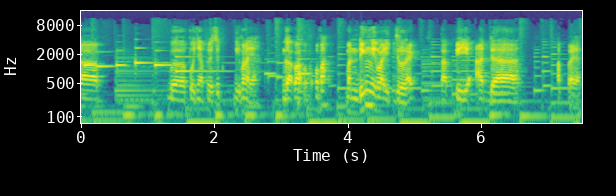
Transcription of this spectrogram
uh, punya prinsip gimana ya? Nggak apa-apa apa? Mending nilai jelek tapi ada apa ya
